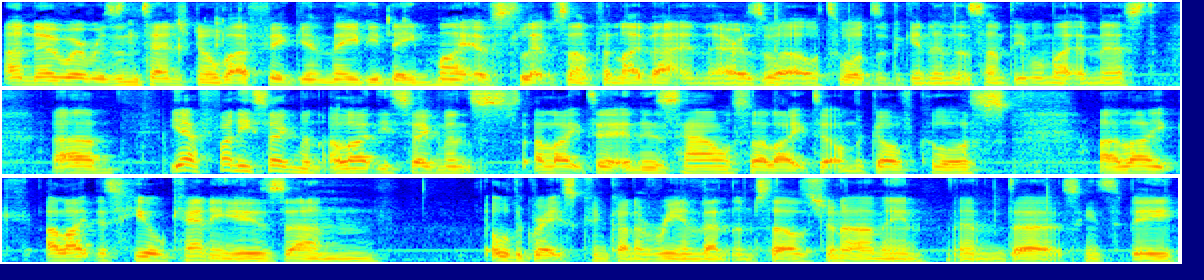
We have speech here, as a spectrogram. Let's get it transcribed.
I know where it was intentional, but I figure maybe they might have slipped something like that in there as well towards the beginning that some people might have missed. Um, yeah, funny segment. I like these segments. I liked it in his house. I liked it on the golf course. I like I like this heel Kenny is um, all the greats can kind of reinvent themselves. Do you know what I mean? And uh, it seems to be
